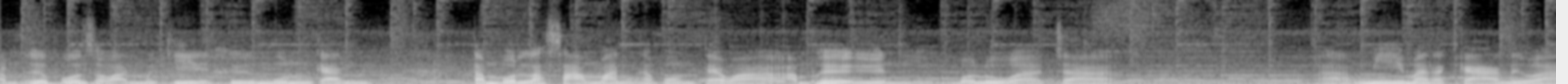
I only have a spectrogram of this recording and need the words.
อำเภอโพนสวรรค์เมื่อกี้คือหมุนกันตำบลละสามวันครับผม แต่ว่าอำเภออื่นบ่รู้ว่าจะอ่ามีมาตรการหรือว่า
